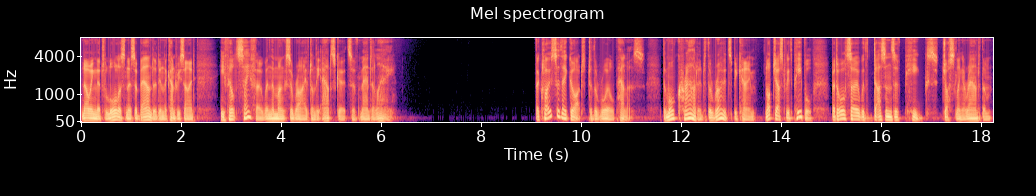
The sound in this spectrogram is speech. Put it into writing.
Knowing that lawlessness abounded in the countryside, he felt safer when the monks arrived on the outskirts of Mandalay. The closer they got to the royal palace, the more crowded the roads became, not just with people, but also with dozens of pigs jostling around them.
